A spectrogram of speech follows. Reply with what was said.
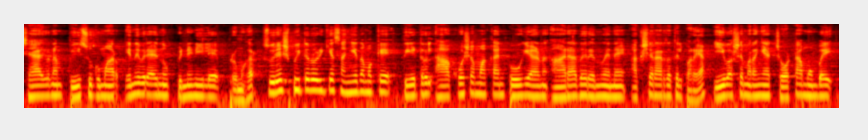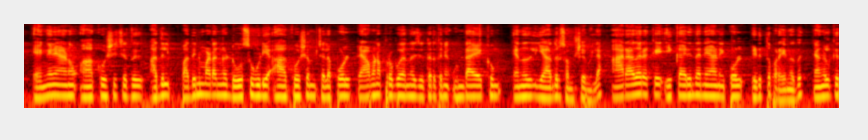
ഛായാഗ്രഹണം പി സുകുമാർ എന്നിവരായിരുന്നു പിന്നണിയിലെ പ്രമുഖർ. സുരേഷ് പീറ്റർ ഒരുക്കിയ സംഗീതമൊക്കെ തിയേറ്ററിൽ ആഘോഷമാക്കാൻ പോവുകയാണ് ആരാധകർ എന്ന് തന്നെ അക്ഷരാർത്ഥത്തിൽ പറയാം. ഈ വർഷം ഇറങ്ങിയ ചോട്ടാ മുംബൈ എങ്ങനെയാണോ ആഘോഷിച്ചത് അതിൽ പതിന്മടങ്ങ് ഡോസ് കൂടിയ ആഘോഷം ചിലപ്പോൾ രാവണപ്രഭു എന്ന ചിത്രത്തിന് ഉണ്ടായേക്കും എന്നതിൽ യാതൊരു സംശയമില്ല ആരാധകരൊക്കെ ഇക്കാര്യം കാര്യം തന്നെയാണ് ഇപ്പോൾ എടുത്തു പറയുന്നത്. ഞങ്ങൾക്ക്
